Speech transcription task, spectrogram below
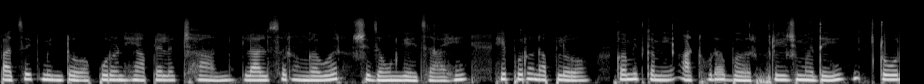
पाच एक मिनटं पुरण हे आपल्याला छान लालसर रंगावर शिजवून घ्यायचं आहे. हे पुरण आपलं कमीत कमी आठवडाभर फ्रीजमध्ये स्टोअर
